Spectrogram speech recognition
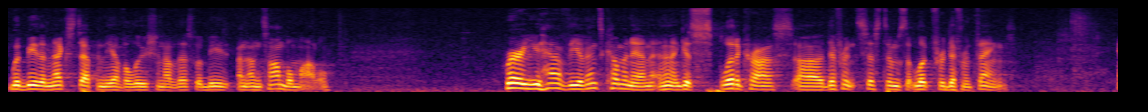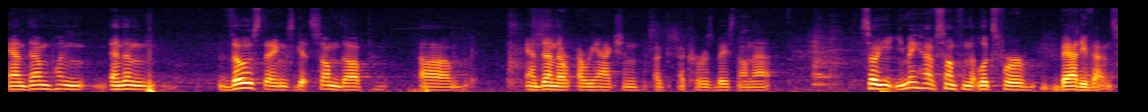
would be the next step in the evolution of this would be an ensemble model, where you have the events coming in and then it gets split across uh, different systems that look for different things. And then, when, and then those things get summed up, um, and then a, a reaction occurs based on that. So you, you, may have something that looks for bad events,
